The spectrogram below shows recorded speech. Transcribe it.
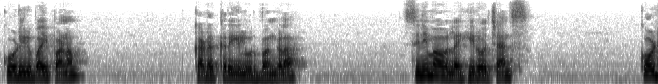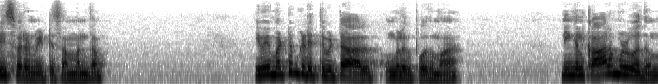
கோடி ரூபாய் பணம்? கடற்கரையில் ஒரு பங்களா? சினிமாவில் ஹீரோ சான்ஸ் கோடீஸ்வரன் வீட்டு சம்பந்தம். இவை மட்டும் கிடைத்துவிட்டால் உங்களுக்கு போதுமா? நீங்கள் காலம் முழுவதும்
